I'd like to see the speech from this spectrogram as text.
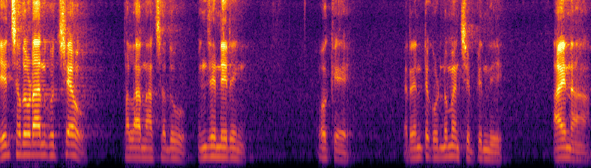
ఏం చదవడానికి వచ్చావు? ఫలానా చదువు ఇంజనీరింగ్. ఓకే రెంట్ ఉండమని చెప్పింది. ఆయన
